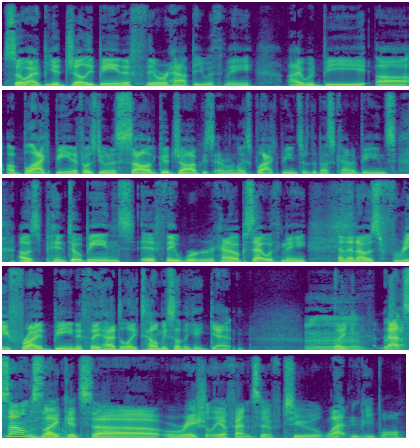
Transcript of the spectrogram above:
So I'd be a jelly bean if they were happy with me. I would be uh, a black bean if I was doing a solid good job because everyone likes black beans; they're the best kind of beans. I was pinto beans if they were kind of upset with me, and then I was free fried bean if they had to like tell me something again. Like That sounds like it's uh, racially offensive to Latin people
